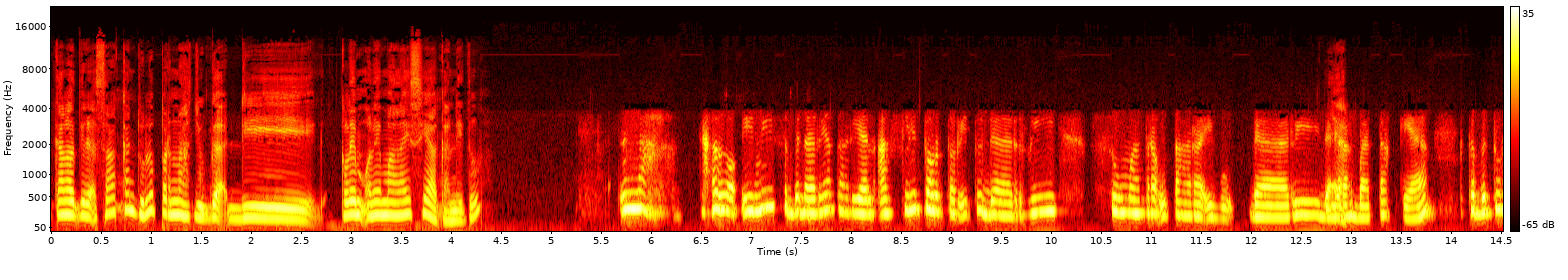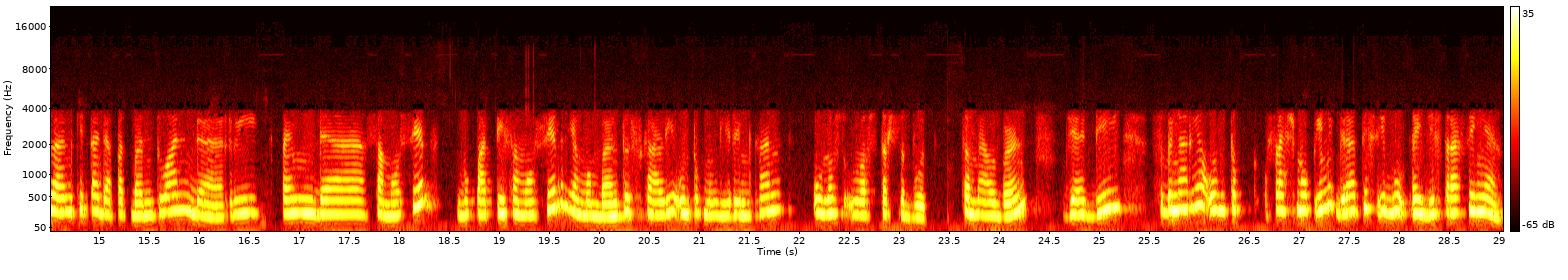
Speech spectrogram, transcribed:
Kalau tidak salah kan dulu pernah juga diklaim oleh Malaysia kan itu? Nah, kalau ini sebenarnya tarian asli tortor itu dari Sumatera Utara, Ibu, dari daerah Batak ya. Kebetulan kita dapat bantuan dari Pemda Samosir, Bupati Samosir yang membantu sekali untuk mengirimkan ulos-ulos tersebut ke Melbourne. Jadi sebenarnya untuk flash mob ini gratis Ibu registrasinya.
